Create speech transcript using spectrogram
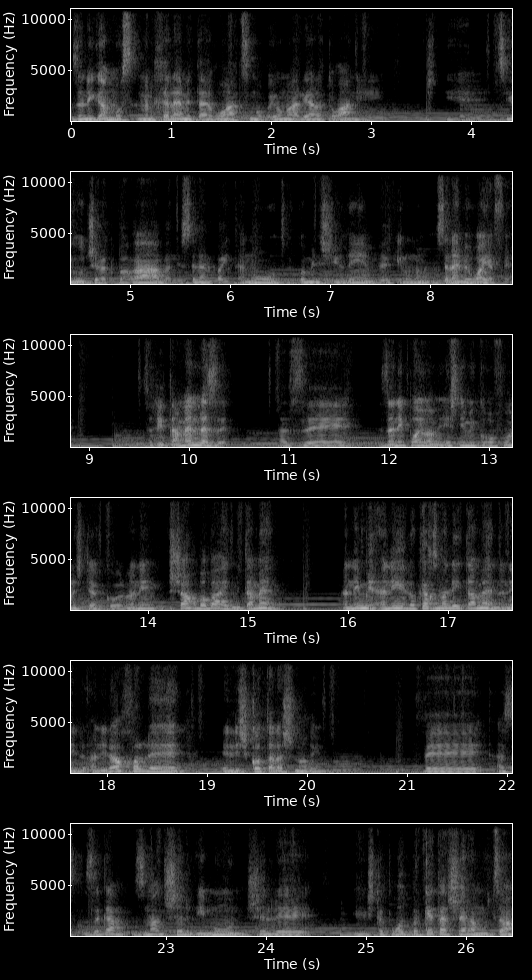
אז אני גם מנחה להם את האירוע עצמו. ביום העלייה לתורה אני, יש לי אה, ציוד של הגברה, ואני עושה להם פייטנות, וכל מיני שירים, וכאילו עושה להם אירוע יפה. צריך להתאמן לזה. אז, אה, אז אני פה, עם, יש לי מיקרופון, יש לי הכל, ואני שר בבית, מתאמן. אני, אני לוקח זמן להתאמן, אני, אני לא יכול אה, לשקוט על השמרים. ואז זה גם זמן של אימון, של השתפרות בקטע של המוצר,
